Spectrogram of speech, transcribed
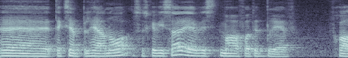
Eh, et eksempel her nå som skal vise, er hvis vi har fått et brev fra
